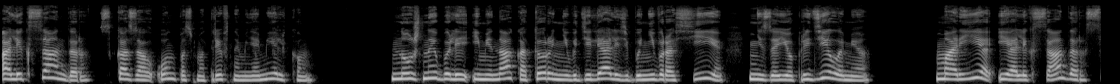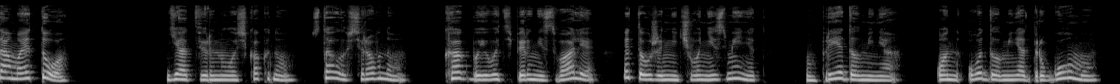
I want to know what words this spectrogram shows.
«Александр», — сказал он, посмотрев на меня мельком, Нужны были имена, которые не выделялись бы ни в России, ни за ее пределами. Мария и Александр – самое то. Я отвернулась к окну. Стало все равно. Как бы его теперь ни звали, это уже ничего не изменит. Он предал меня. Он отдал меня другому.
